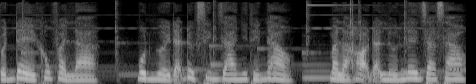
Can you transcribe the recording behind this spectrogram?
Vấn đề không phải là một người đã được sinh ra như thế nào, mà là họ đã lớn lên ra sao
